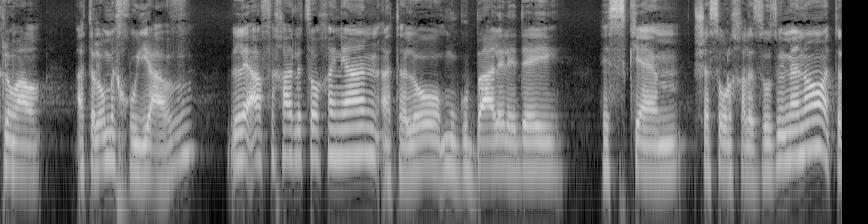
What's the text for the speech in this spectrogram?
כלומר, אתה לא מחויב לאף אחד לצורך העניין, אתה לא מוגבל על ידי הסכם שאסור לך לזוז ממנו, אתה...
